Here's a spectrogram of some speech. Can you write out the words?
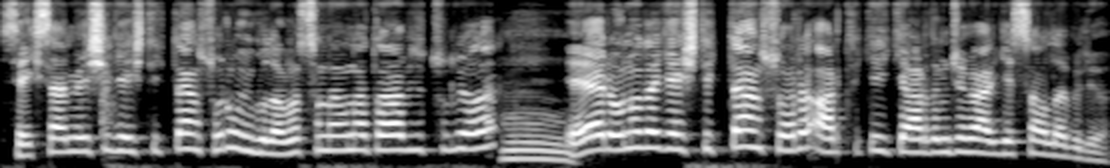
85'i geçtikten sonra uygulama sınavına tabi tutuluyorlar. Hmm. Eğer onu da geçtikten sonra artık ilk yardımcı belgesi alabiliyor.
